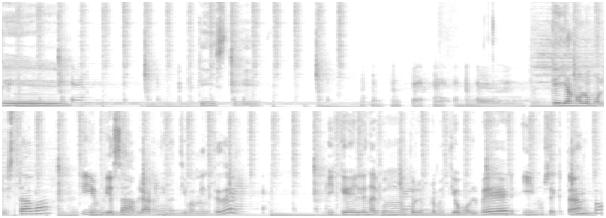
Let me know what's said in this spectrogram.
que, que este, que ella no lo molestaba y empieza a hablar negativamente de él y que él en algún momento le prometió volver y no sé qué tanto.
